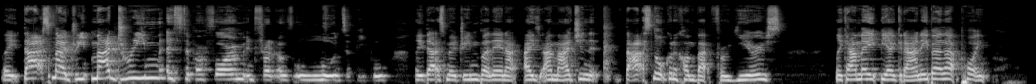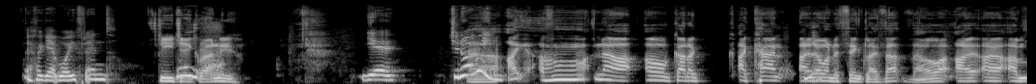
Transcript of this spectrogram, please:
Like that's my dream. My dream is to perform in front of loads of people. Like that's my dream. But then I, I imagine that that's not going to come back for years. Like I might be a granny by that point if I get a boyfriend. DJ Granny. Yeah. Do you know what I Uh, mean? I um, no. Oh god, I, I can't. I don't want to think like that though. I, I I'm.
